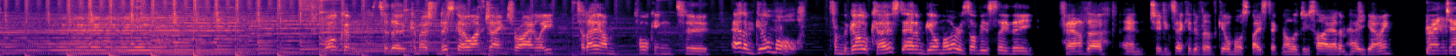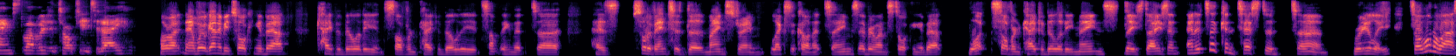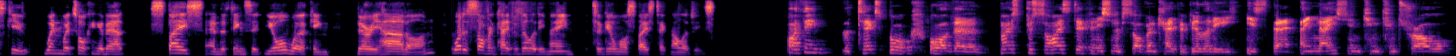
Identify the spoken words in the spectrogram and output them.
Welcome to the Commercial Disco. I'm James Riley. Today I'm talking to Adam Gilmour from the Gold Coast. Adam Gilmour is obviously the founder and chief executive of Gilmour Space Technologies. Hi, Adam. How are you going? Great, James. Lovely to talk to you today. All right. Now, we're going to be talking about capability and sovereign capability. It's something that uh, has sort of entered the mainstream lexicon, it seems. Everyone's talking about what sovereign capability means these days. And, and it's a contested term, really. So I want to ask you when we're talking about space and the things that you're working very hard on, what does sovereign capability mean to Gilmour Space Technologies? I think the textbook or the most precise definition of sovereign capability is that a nation can control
